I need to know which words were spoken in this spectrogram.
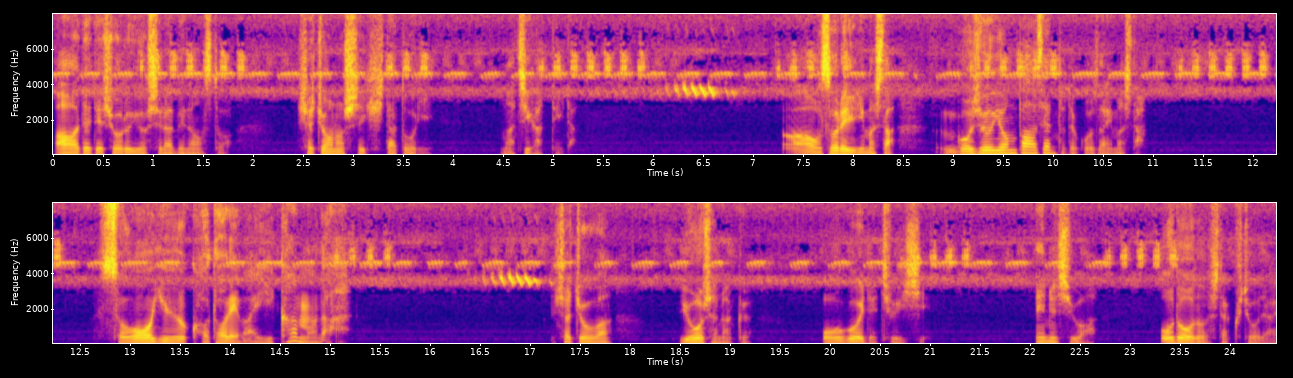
慌てて書類を調べ直すと社長の指摘した通り間違っていた。あ恐れ入りました。54%でございました。そういうことではいかんのだ。社長は容赦なく大声で注意し N 氏はおどおどした口調で謝っ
